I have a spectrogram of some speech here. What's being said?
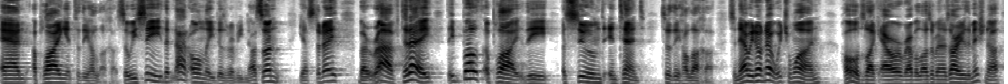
and applying it to the halacha. So we see that not only does Ravi Nassan yesterday, but Rav today, they both apply the assumed intent to the halacha. So now we don't know which one holds like our Rabbi Lazar ben Azari of the Mishnah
